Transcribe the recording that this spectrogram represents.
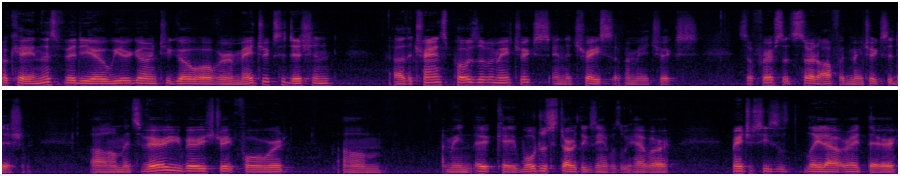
Okay, in this video we are going to go over matrix addition, uh, the transpose of a matrix, and the trace of a matrix. So first let's start off with matrix addition. Um, it's very, very straightforward. Um, I mean, okay, we'll just start with examples. We have our matrices laid out right there,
